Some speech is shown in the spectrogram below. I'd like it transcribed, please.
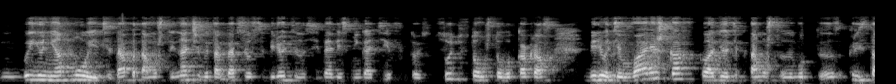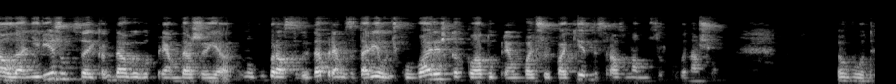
вы ее не отмоете, да, потому что иначе вы тогда все соберете на себя весь негатив. То есть суть в том, что вот как раз берете в варежках, кладете, потому что вот э, кристаллы, они режутся, и когда вы вот прям даже, я ну, выбрасываю, да, прям за тарелочку в варежках, кладу прям в большой пакет и сразу на мусорку выношу. Вот.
